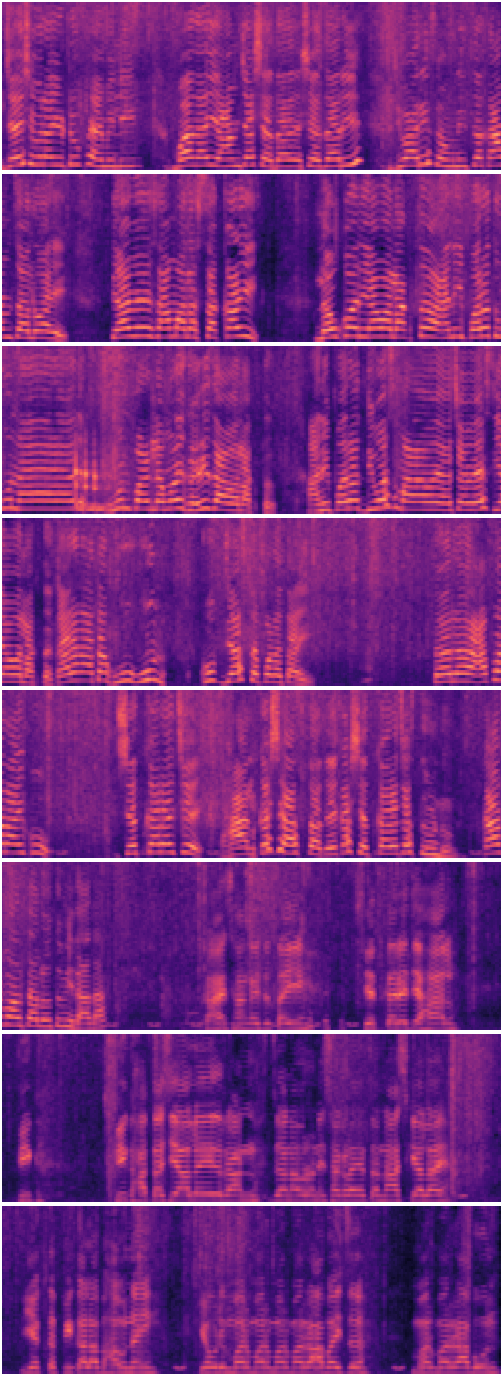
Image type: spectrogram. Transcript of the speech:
जय Shivray YouTube family बघा ही आमच्या शेजा शेजारी ज्वारी सोंगणीचं काम चालू आहे. त्यावेळेस आम्हाला सकाळी लवकर यावं लागतं आणि परत ऊन ऊन पडल्यामुळे घरी जावं लागतं. आणि परत दिवस माळाच्या वेळेस यावं लागतं. कारण आता हू ऊन खूप जास्त पडत आहे. तर आपण ऐकू शेतकऱ्याचे हाल कसे असतात एका शेतकऱ्याच्याच तोंडून? काय बोलता हो तुम्ही दादा? काय सांगायचं ताई? शेतकऱ्याचे हाल पीक पीक हाताशी आलंय रान जनावरांनी सगळा याचा नाश केलाय. एक तर पिकाला भाव नाही एवढी मरमर मरमर राबायचं मरमर राबून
